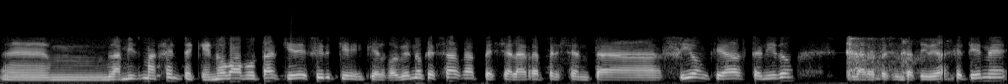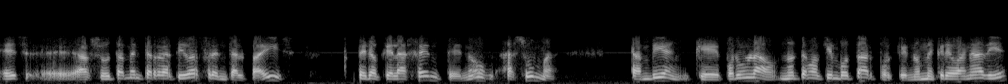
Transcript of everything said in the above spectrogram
eh, la misma gente que no va a votar, quiere decir que, que el gobierno que salga, pese a la representación que ha obtenido, la representatividad que tiene es eh, absolutamente relativa frente al país, pero que la gente no asuma también que por un lado no tengo a quién votar porque no me creo a nadie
